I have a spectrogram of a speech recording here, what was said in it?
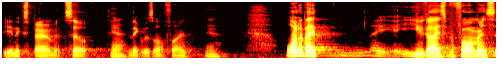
be an experiment. So yeah, I think it was all fine. Yeah. What about you guys, performers?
